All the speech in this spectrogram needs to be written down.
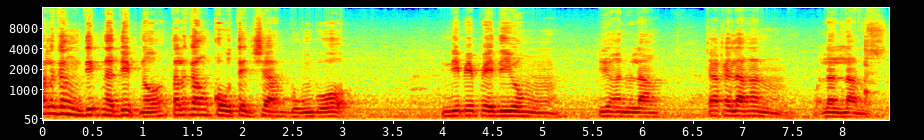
talagang dip na dip, no? Talagang coated siya, buong buo. Hindi pa pwede yung, yung ano lang. Kaya kailangan walang lumps.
